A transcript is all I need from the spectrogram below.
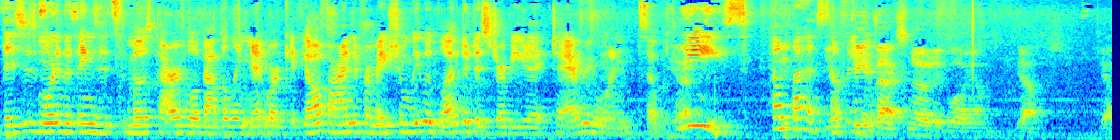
this is one of the things that's the most powerful about the Link Network. If y'all find information, we would love to distribute it to everyone. So Yeah. please, help us. Your help feedback's noted, William. Yeah, yeah.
